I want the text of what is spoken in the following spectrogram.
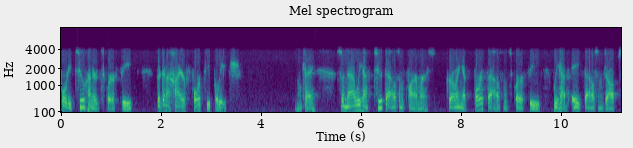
4,200 square feet, they're going to hire four people each. Okay, so now we have 2,000 farmers growing at 4,000 square feet. We have 8,000 jobs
